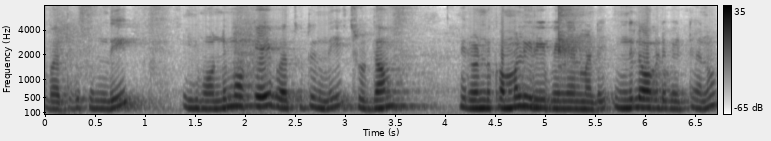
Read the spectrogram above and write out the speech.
బతుకుతుంది. ఇది మొండి మొక్కే బతుకుతుంది చూద్దాం. ఈ రెండు కొమ్మలు ఇరిగిపోయినాయి అనమాట ఇందులో ఒకటి పెట్టాను.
